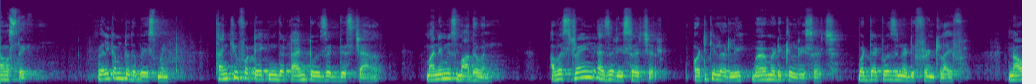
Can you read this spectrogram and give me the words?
Namaste. Welcome to the basement. Thank you for taking the time to visit this channel. My name is Madhavan. I was trained as a researcher, particularly biomedical research, but that was in a different life. Now,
